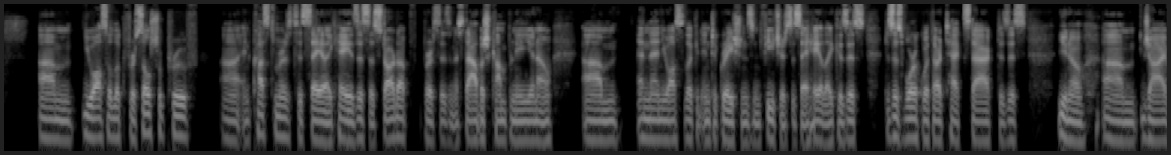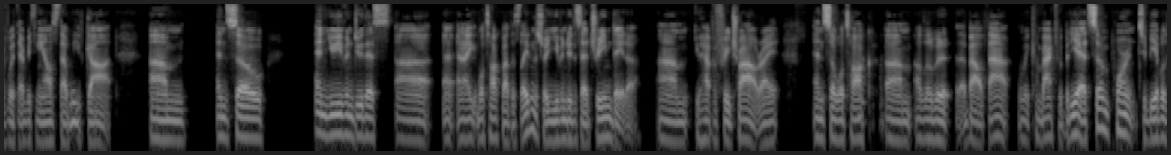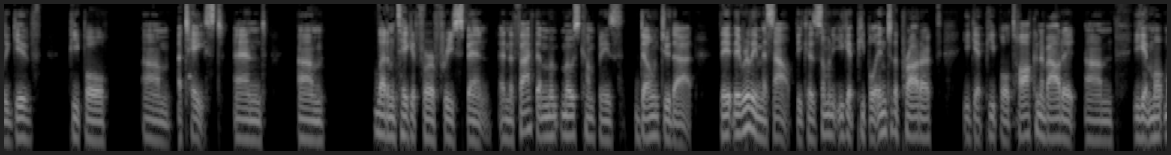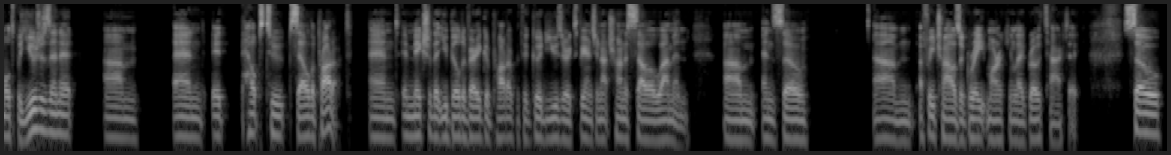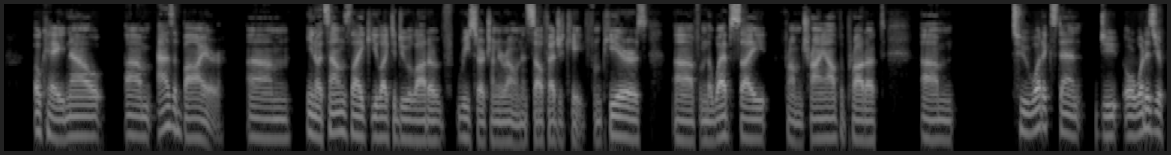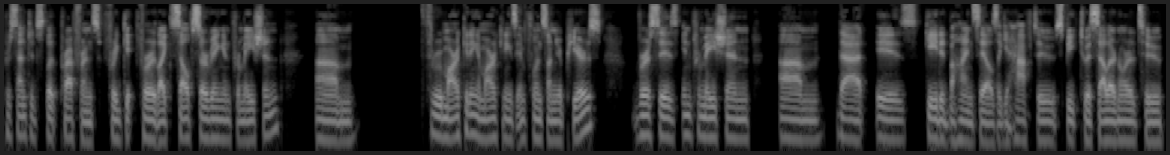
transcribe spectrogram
um, you also look for social proof uh, and customers to say like, hey, is this a startup versus an established company? You know, um, and then you also look at integrations and features to say, hey, like, is this does this work with our tech stack? Does this, you know, um, jive with everything else that we've got? Um, and so, and you even do this, uh, and I will talk about this later in the show. You even do this at Dream Data. Um, you have a free trial, right? And so we'll talk um, a little bit about that when we come back to it. But yeah, it's so important to be able to give people um, a taste and um, let them take it for a free spin. And the fact that m- most companies don't do that, they they really miss out because so many you get people into the product, you get people talking about it, um, you get multiple users in it, um, and it helps to sell the product and it makes sure that you build a very good product with a good user experience. You're not trying to sell a lemon. Um, and so um, a free trial is a great marketing led growth tactic. So, okay, now um, as a buyer, um, you know, it sounds like you like to do a lot of research on your own and self educate from peers, uh, from the website, from trying out the product. Um, to what extent do you, or what is your percentage split preference for get, for like self serving information um, through marketing and marketing's influence on your peers versus information um, that is gated behind sales. Like you have to speak to a seller in order to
